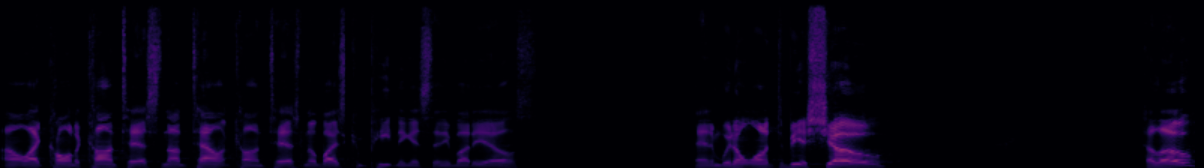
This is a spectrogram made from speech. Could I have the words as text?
I don't like calling it a contest. Not a talent contest. Nobody's competing against anybody else. And we don't want it to be a show. Hello?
